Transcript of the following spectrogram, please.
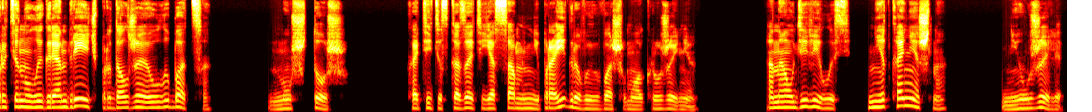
Протянул Игорь Андреевич, продолжая улыбаться. Ну что ж, хотите сказать, я сам не проигрываю вашему окружению? Она удивилась. Нет, конечно. Неужели?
